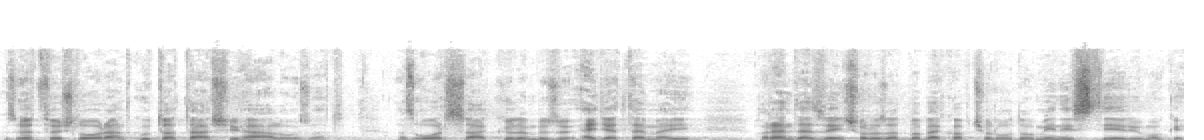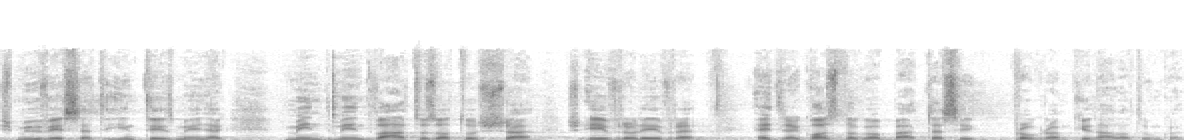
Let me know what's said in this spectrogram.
az Ötvös Lóránt Kutatási Hálózat, az ország különböző egyetemei, a rendezvénysorozatba bekapcsolódó minisztériumok és művészeti intézmények mind-mind változatossá és évről évre egyre gazdagabbá teszik programkínálatunkat.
